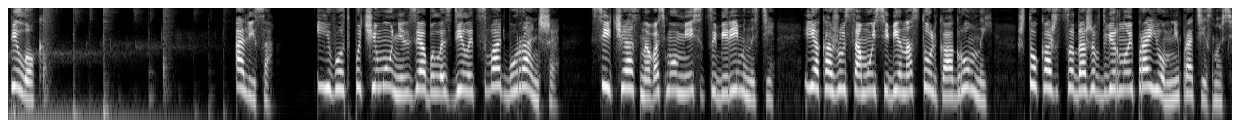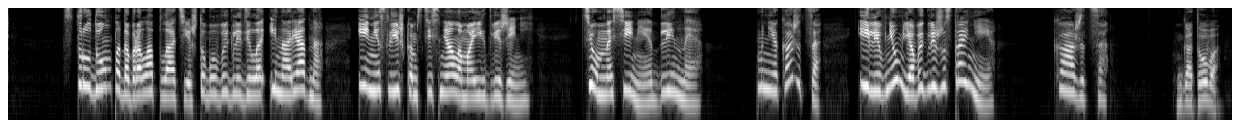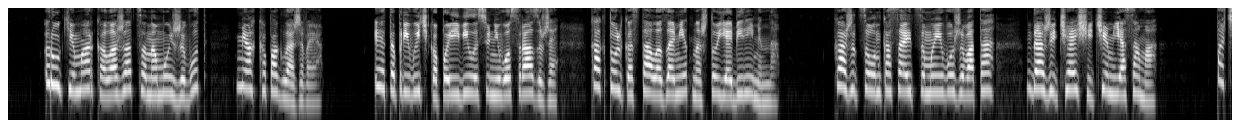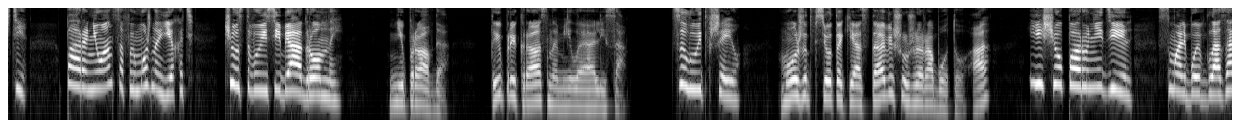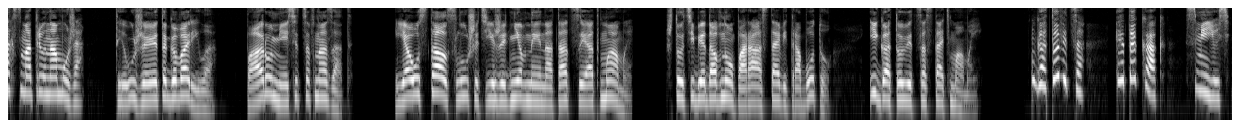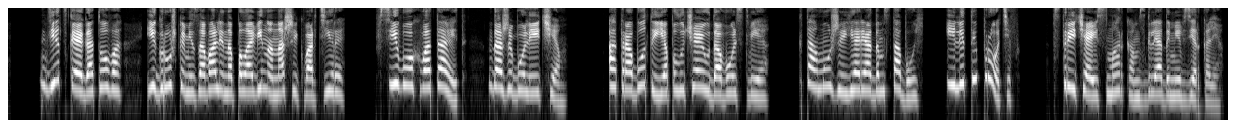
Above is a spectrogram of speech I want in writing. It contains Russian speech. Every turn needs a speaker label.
Speaker 1: Эпилог. Алиса. И вот почему нельзя было сделать свадьбу раньше? Сейчас, на восьмом месяце беременности, я кажусь самой себе настолько огромной, что, кажется, даже в дверной проем не протиснусь. С трудом подобрала платье, чтобы выглядело и нарядно, и не слишком стесняло моих движений. Темно-синее, длинное. Мне кажется, или в нем я выгляжу стройнее? Кажется.
Speaker 2: Готово.
Speaker 1: Руки Марка ложатся на мой живот, мягко поглаживая. Эта привычка появилась у него сразу же, как только стало заметно, что я беременна. Кажется, он касается моего живота даже чаще, чем я сама. Почти. Пара нюансов, и можно ехать. Чувствую себя огромной.
Speaker 2: Неправда. Ты прекрасна, милая Алиса.
Speaker 1: Целует в шею.
Speaker 2: Может, все-таки оставишь уже работу, а?
Speaker 1: Еще пару недель. С мольбой в глазах смотрю на мужа.
Speaker 2: Ты уже это говорила. Пару месяцев назад. Я устал слушать ежедневные нотации от мамы, что тебе давно пора оставить работу и готовиться стать мамой.
Speaker 1: Готовиться? Это как? Смеюсь. Детская готова, игрушками завалена половина нашей квартиры. Всего хватает, даже более чем. От работы я получаю удовольствие. К тому же я рядом с тобой. Или ты против? Встречаюсь с Марком взглядами в зеркале.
